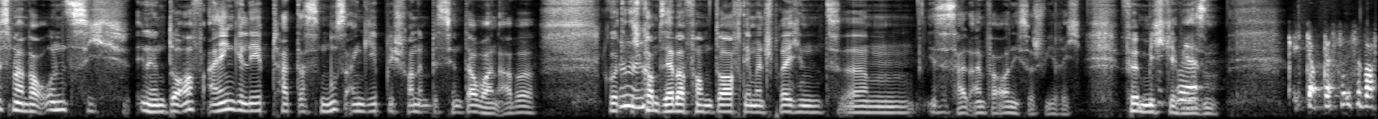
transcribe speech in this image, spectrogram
bis man bei uns sich in ein Dorf eingelebt hat, das muss angeblich schon ein bisschen dauern. Aber gut, mhm. ich komme selber vom Dorf, dementsprechend ähm, ist es halt einfach auch nicht so schwierig für mich gewesen. Ja. Ich glaube, das ist aber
